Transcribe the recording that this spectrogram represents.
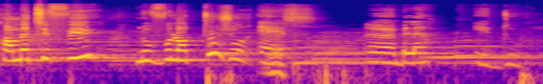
Comme tu fus, nous voulons toujours être humbles et doux.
